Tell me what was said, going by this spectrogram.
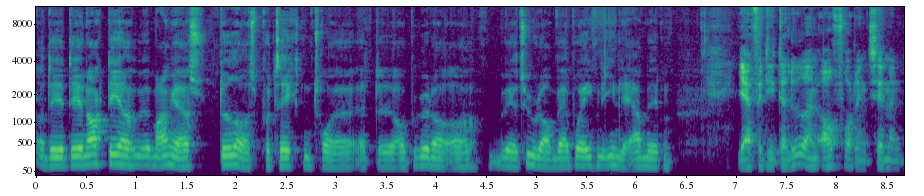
Og det, det er nok det, mange af os støder os på teksten, tror jeg, at, øh, og begynder at være i tvivl om, hvad pointen egentlig er med den. Ja, fordi der lyder en opfordring til, at man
